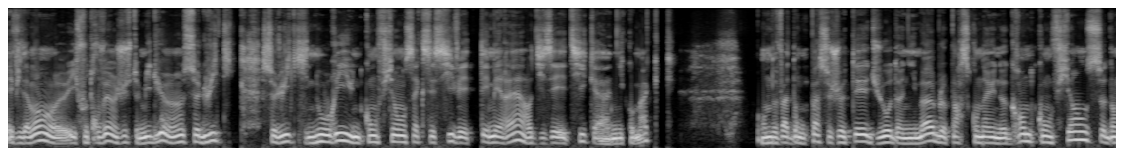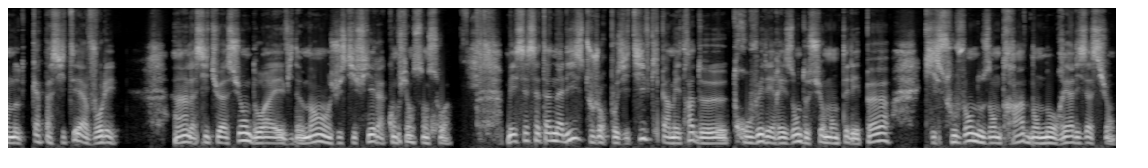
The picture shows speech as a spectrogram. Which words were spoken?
Évidemment, euh, il faut trouver un juste milieu. Hein. Celui, qui, nourrit une confiance excessive et téméraire, disait Éthique à Nicomaque, on ne va donc pas se jeter du haut d'un immeuble parce qu'on a une grande confiance dans notre capacité à voler. Hein, la situation doit évidemment justifier la confiance en soi. Mais c'est cette analyse toujours positive qui permettra de trouver les raisons de surmonter les peurs qui souvent nous entravent dans nos réalisations.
